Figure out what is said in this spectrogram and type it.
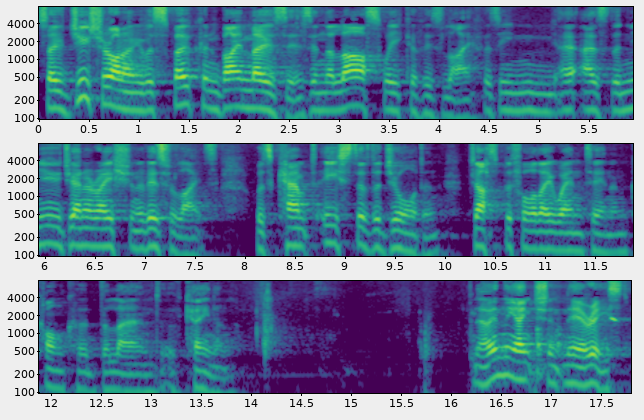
So, Deuteronomy was spoken by Moses in the last week of his life as, he, as the new generation of Israelites was camped east of the Jordan just before they went in and conquered the land of Canaan. Now, in the ancient Near East,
